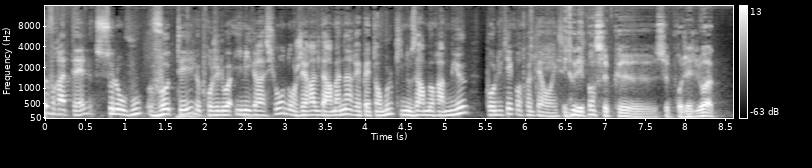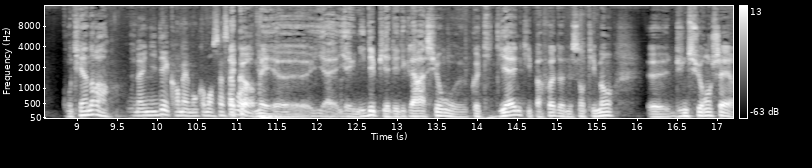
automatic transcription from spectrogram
devra-t-elle, selon vous, voter le projet de loi immigration dont Gérald Darmanin répète en boule qui nous armera mieux pour lutter contre le terrorisme? Et tout dépend ce que ce projet de loi contiendra. On a une idée quand même, on commence à savoir. D'accord, mais euh, il y, y, a une idée, puis il y a des déclarations quotidiennes qui parfois donnent le sentiment euh, d'une surenchère.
